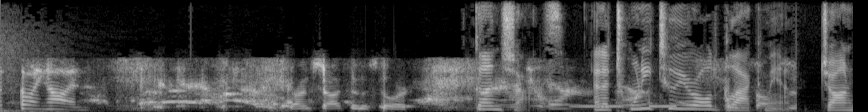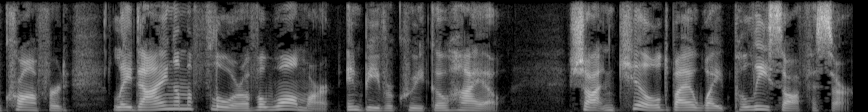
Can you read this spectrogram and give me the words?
what's going on? Gunshots in the store. Gunshots. And a 22 year old black man, John Crawford, lay dying on the floor of a Walmart in Beavercreek, Ohio. Shot and killed by a white police officer,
